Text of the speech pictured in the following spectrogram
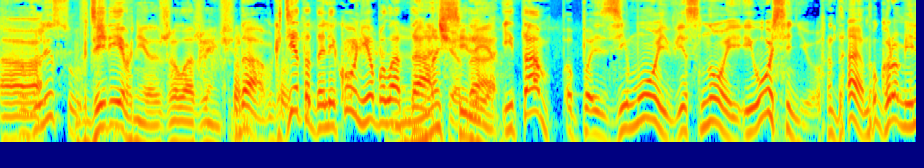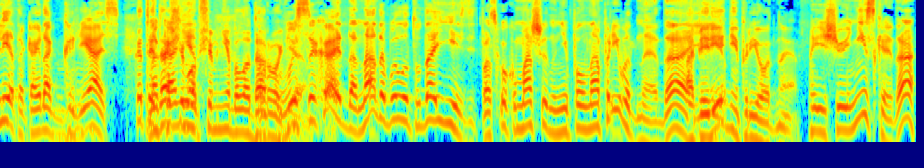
э, В лесу. В деревне жила женщина. Да, где-то далеко у нее была На дача. селе. да. И там п- п- зимой, весной и осенью, да, ну кроме лета, когда грязь, К этой даче, в наконец, общем, не было дороги. высыхает, да, надо было туда ездить, поскольку машина не полноприводная, да, А и- передняя приводная. и еще и низкая, да.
